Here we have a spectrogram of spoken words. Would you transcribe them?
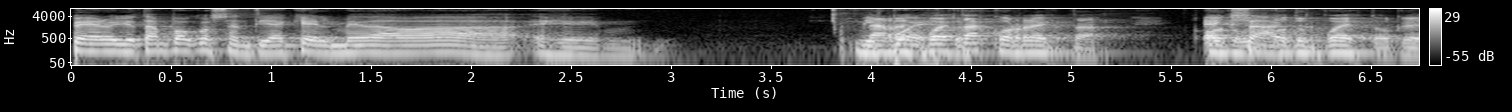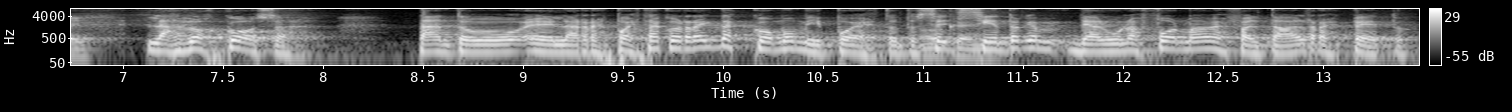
Pero yo tampoco sentía que él me daba. Eh, la respuesta es correcta. Exacto. o tu puesto, ok. Las dos cosas tanto la respuesta correcta como mi puesto. Entonces siento que de alguna forma me faltaba el respeto.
